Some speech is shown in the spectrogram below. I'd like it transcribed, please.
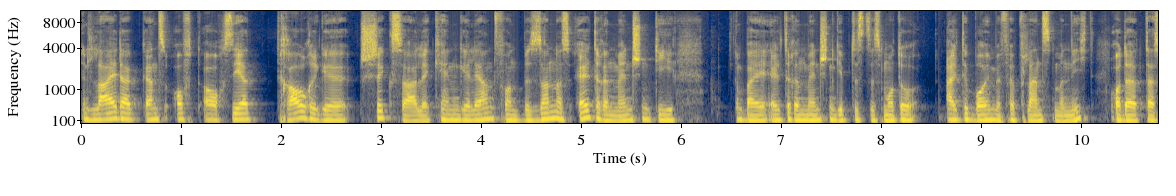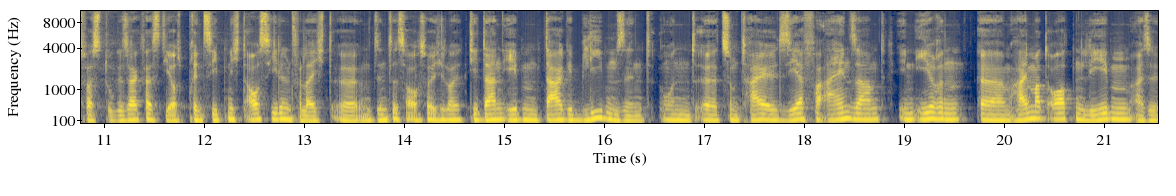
leider ganz oft auch sehr traurige Schicksale kennengelernt von besonders älteren Menschen, die bei älteren Menschen gibt es das Motto, alte Bäume verpflanzt man nicht. Oder das, was du gesagt hast, die aus Prinzip nicht aussiedeln. Vielleicht äh, sind es auch solche Leute, die dann eben da geblieben sind und äh, zum Teil sehr vereinsamt in ihren äh, Heimatorten leben. Also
